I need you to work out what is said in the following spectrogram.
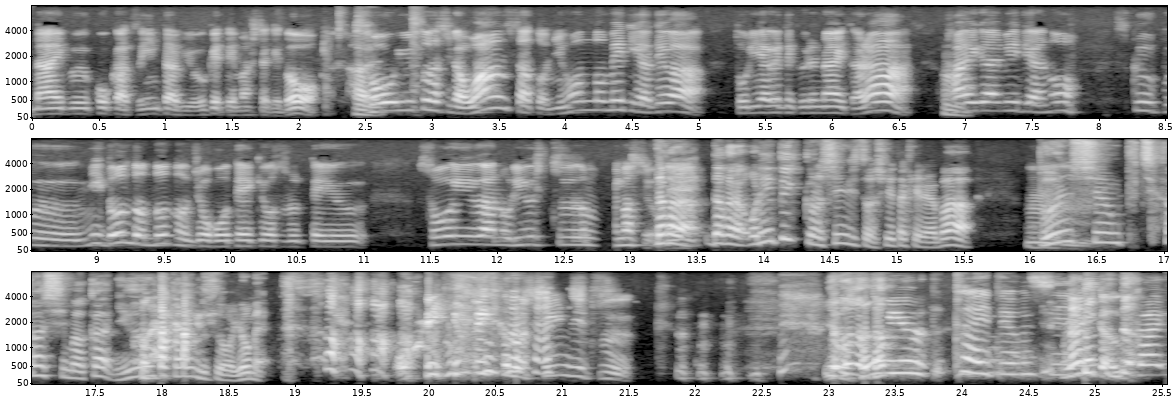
内部告発インタビューを受けてましたけど、はい。そういう人たちがワンサと日本のメディアでは取り上げてくれないから、うん海外メディアのスクープにどんどんどんどん情報を提供するっていう、そういうあの流出もありますよね。だから、だから、オリンピックの真実を知りたければ、うん文春プチ鹿島かニューヨークタイムズを読め。オリンピックの真実、でもそういう書いてほしい。何か迂回っ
